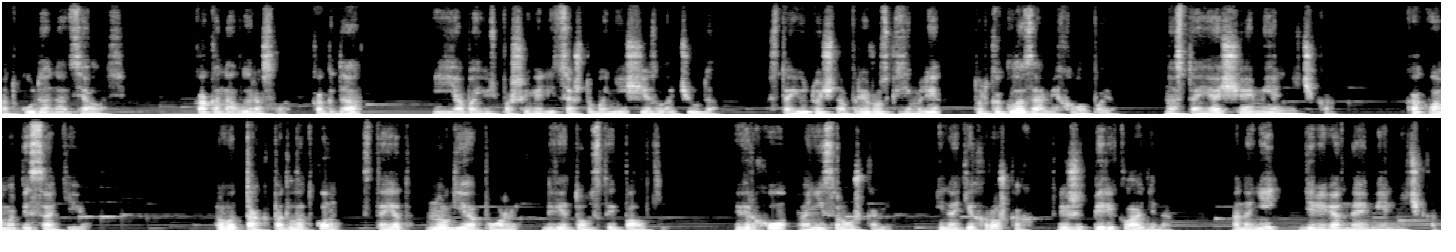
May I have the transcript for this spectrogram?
Откуда она взялась? Как она выросла? Когда? И я боюсь пошевелиться, чтобы не исчезло чудо. Стою точно прирос к земле, только глазами хлопаю. Настоящая мельничка. Как вам описать ее? Вот так, под лотком стоят ноги опоры, две толстые палки. Вверху они с рожками, и на тех рожках лежит перекладина, а на ней деревянная мельничка.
